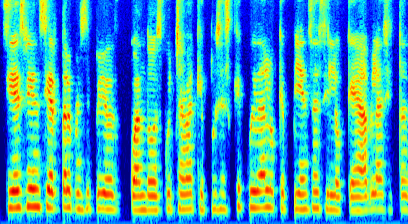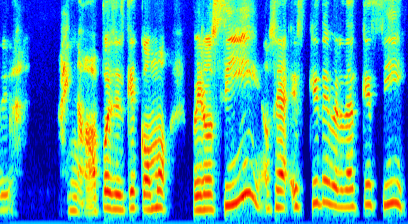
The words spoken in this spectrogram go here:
sí es bien cierto al principio, yo cuando escuchaba que pues es que cuida lo que piensas y lo que hablas y todo, ay no, pues es que cómo, pero sí, o sea, es que de verdad que sí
